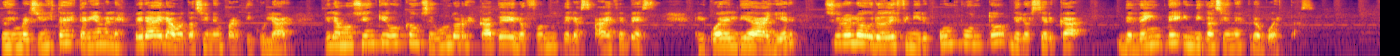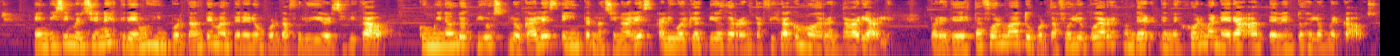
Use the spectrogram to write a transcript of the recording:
Los inversionistas estarían a la espera de la votación en particular de la moción que busca un segundo rescate de los fondos de las AFPs, el cual el día de ayer solo logró definir un punto de los cerca de 20 indicaciones propuestas. En Visa Inversiones creemos importante mantener un portafolio diversificado, combinando activos locales e internacionales, al igual que activos de renta fija como de renta variable, para que de esta forma tu portafolio pueda responder de mejor manera ante eventos en los mercados.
